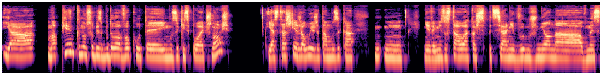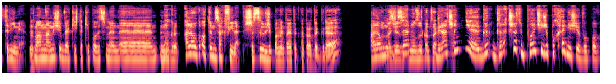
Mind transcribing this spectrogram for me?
ja ma piękną sobie zbudował wokół tej muzyki społeczność. Ja strasznie żałuję, że ta muzyka nie wiem, nie została jakoś specjalnie wyróżniona w mainstreamie. Mhm. Mam na myśli jakieś takie powiedzmy e, nagrody, ale o, o, tym za chwilę. Wszyscy ludzie pamiętają tak naprawdę grę, ale o muzyce, muzyką tak... Gracze nie, gr, gracze powiem ci, że pochlebnie się wypo,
